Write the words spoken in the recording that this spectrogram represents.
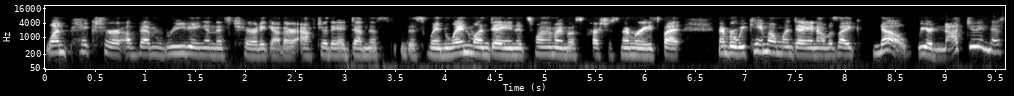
one picture of them reading in this chair together after they had done this this win-win one day and it's one of my most precious memories. But remember we came home one day and i was like no we are not doing this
